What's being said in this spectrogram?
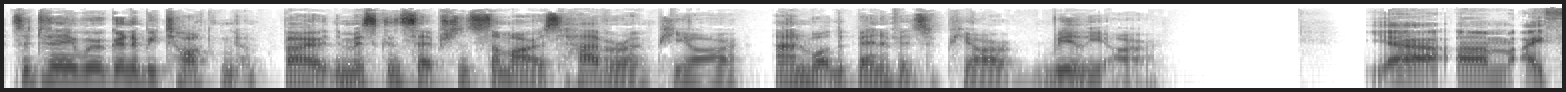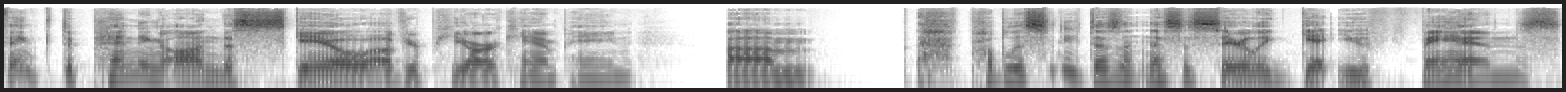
So today we're going to be talking about the misconceptions some artists have around PR and what the benefits of PR really are. Yeah, um, I think depending on the scale of your PR campaign, um, publicity doesn't necessarily get you fans,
